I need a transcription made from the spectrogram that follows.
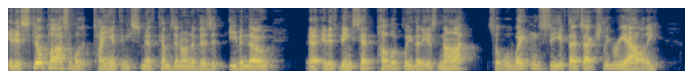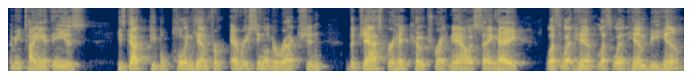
it is still possible that Ty Anthony Smith comes in on a visit, even though it is being said publicly that he is not. So we'll wait and see if that's actually reality. I mean, Ty Anthony is he's got people pulling him from every single direction. The Jasper head coach right now is saying, "Hey, let's let him let's let him be him,"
